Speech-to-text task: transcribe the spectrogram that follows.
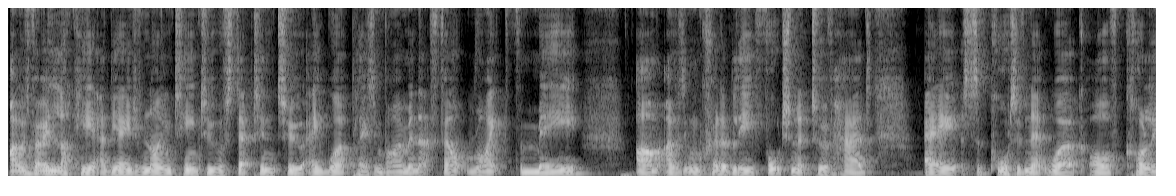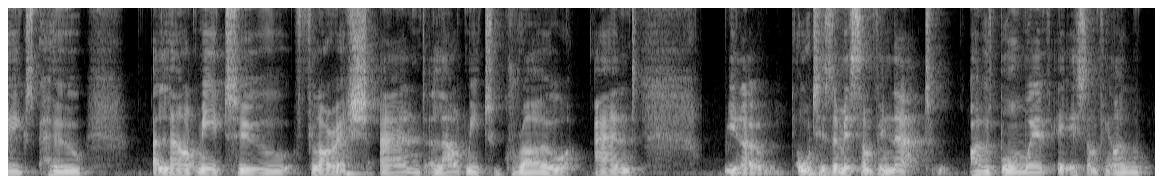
I was very lucky at the age of 19 to have stepped into a workplace environment that felt right for me. Um, I was incredibly fortunate to have had a supportive network of colleagues who allowed me to flourish and allowed me to grow. And, you know, autism is something that I was born with, it is something I will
